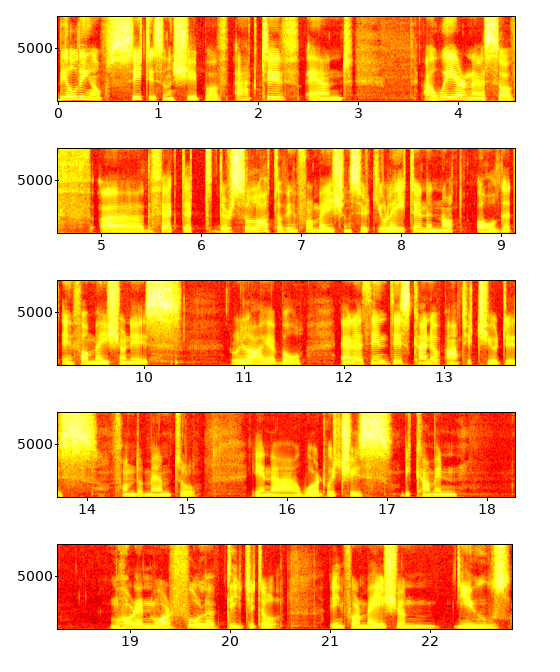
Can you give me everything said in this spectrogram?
building of citizenship, of active and awareness of uh, the fact that there's a lot of information circulating and not all that information is reliable. And I think this kind of attitude is fundamental in a world which is becoming more and more full of digital information, news,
